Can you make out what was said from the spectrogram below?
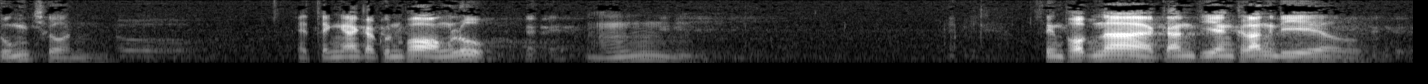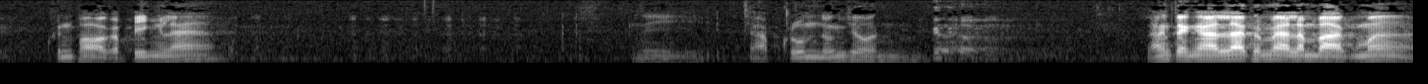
ถุงชนแต่งงานกับคุณพ่อของลูกซึ่งพบหน้ากันเพียงครั้งเดียว คุณพ่อกับปิ้งแล้ว นี่จับคลุมถุงชน หลังแต่งงานแล้วคุณแม่ลำบากมาก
